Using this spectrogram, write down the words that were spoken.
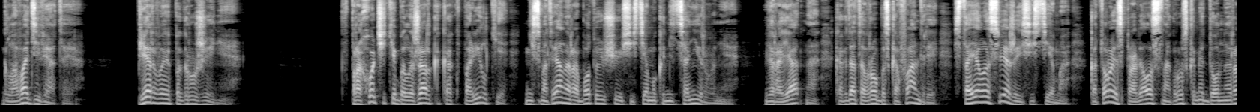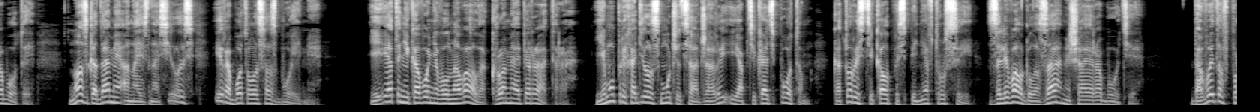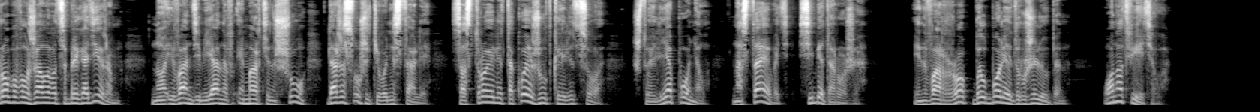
Глава девятая. Первое погружение. В проходчике было жарко, как в парилке, несмотря на работающую систему кондиционирования. Вероятно, когда-то в робоскафандре стояла свежая система, которая справлялась с нагрузками донной работы, но с годами она износилась и работала со сбоями. И это никого не волновало, кроме оператора. Ему приходилось мучиться от жары и обтекать потом, который стекал по спине в трусы, заливал глаза, мешая работе. Давыдов пробовал жаловаться бригадирам, но Иван Демьянов и Мартин Шу даже слушать его не стали, состроили такое жуткое лицо, что Илья понял, настаивать себе дороже. Инвар Роб был более дружелюбен. Он ответил.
